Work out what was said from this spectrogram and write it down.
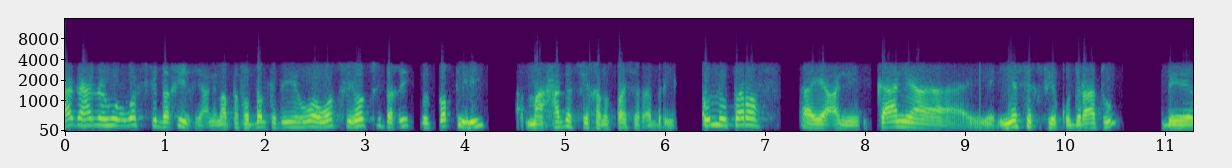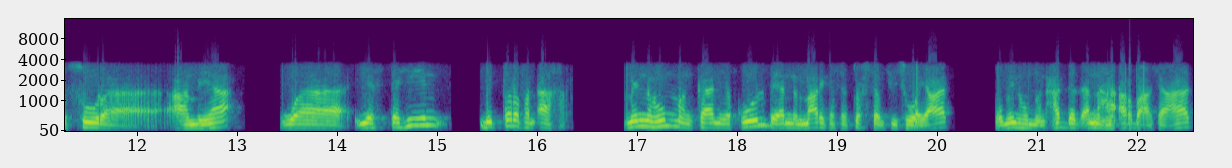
هذا هذا هو وصف دقيق يعني ما تفضلت به هو وصف وصف دقيق بالضبط ما حدث في 15 أبريل. كل طرف يعني كان يثق في قدراته بصورة عمياء ويستهين بالطرف الآخر. منهم من كان يقول بأن المعركة ستحسم في سويعات ومنهم من حدد أنها أربع ساعات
